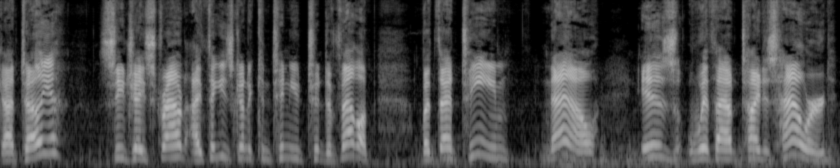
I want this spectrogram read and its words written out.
Gotta tell you, CJ Stroud, I think he's going to continue to develop, but that team now is without Tytus Howard.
